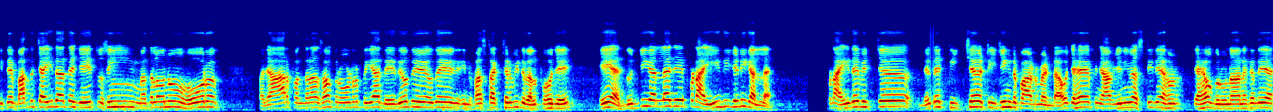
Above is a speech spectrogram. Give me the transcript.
ਕਿਤੇ ਵੱਧ ਚਾਹੀਦਾ ਤੇ ਜੇ ਤੁਸੀਂ ਮਤਲਬ ਉਹਨੂੰ ਹੋਰ 1000 1500 ਕਰੋੜ ਰੁਪਇਆ ਦੇ ਦਿਓ ਤੇ ਉਹਦੇ ਇਨਫਰਾਸਟ੍ਰਕਚਰ ਵੀ ਡਿਵੈਲਪ ਹੋ ਜੇ। ਇਹ ਹੈ। ਦੂਜੀ ਗੱਲ ਹੈ, ਜੇ ਪੜ੍ਹਾਈ ਦੀ ਜਿਹੜੀ ਗੱਲ ਹੈ ਪੜ੍ਹਾਈ ਦੇ ਵਿੱਚ ਜਿਹੜੇ ਟੀਚਰ ਟੀਚਿੰਗ ਡਿਪਾਰਟਮੈਂਟ ਆ, ਉਹ ਚਾਹੇ ਪੰਜਾਬ ਯੂਨੀਵਰਸਿਟੀ ਦੇ ਹੁਣ, ਚਾਹੇ ਉਹ ਗੁਰੂ ਨਾਨਕ ਦੇ ਆ,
